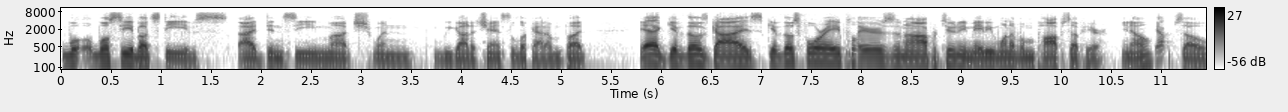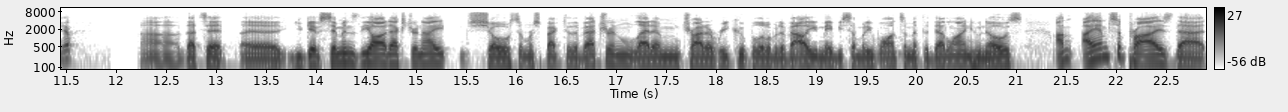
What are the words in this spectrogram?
we'll we'll see about Steeves. I didn't see much when we got a chance to look at him, but yeah, give those guys, give those four A players an opportunity. Maybe one of them pops up here. You know. Yep, So. yep. Uh, that's it. Uh, you give Simmonds the odd extra night, show some respect to the veteran, let him try to recoup a little bit of value. Maybe somebody wants him at the deadline. Who knows? I'm I am surprised that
